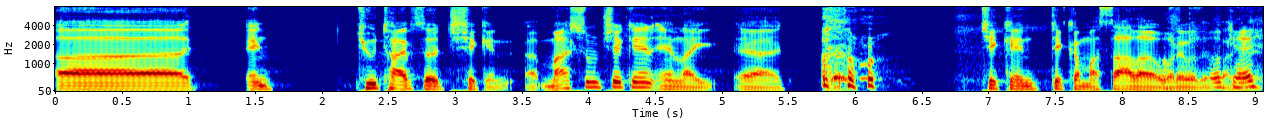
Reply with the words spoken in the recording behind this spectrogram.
uh, and two types of chicken, uh, mushroom chicken and like uh, chicken tikka masala or whatever the fuck Okay.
